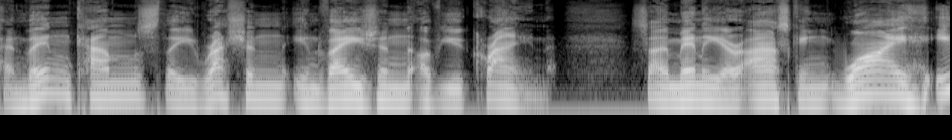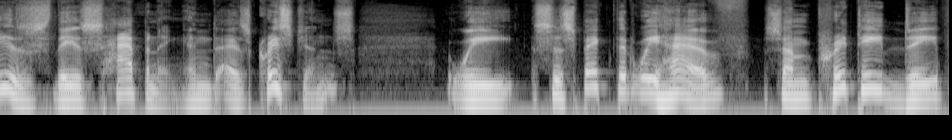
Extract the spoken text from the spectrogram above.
And then comes the Russian invasion of Ukraine. So many are asking, why is this happening? And as Christians, we suspect that we have some pretty deep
